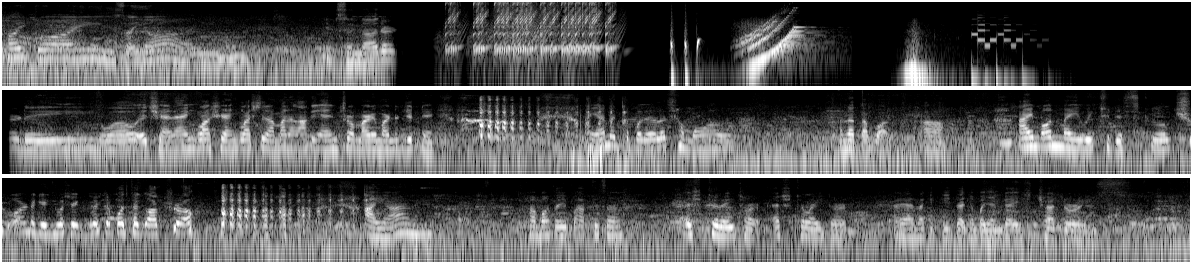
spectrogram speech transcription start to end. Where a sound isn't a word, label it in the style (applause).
Hi guys! Ayan. It's another day. Wow, it's yan. English, English naman ang aking intro. Marimar na dyan eh. (laughs) Ayan, nagtapadala sa mall. Ano tabot? Ah. I'm on my way to the school. Sure, nag-English, English na po tag-outro. (laughs) Ayan. Habang tayo pa sa escalator, escalator. Ayan, nakikita niyo ba yan guys? Chatter race.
